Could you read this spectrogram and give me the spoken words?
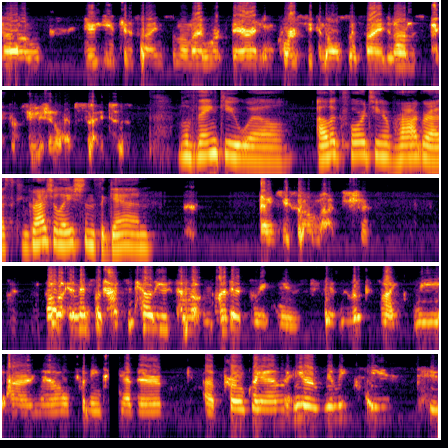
So you, you can find some of my work there, and of course, you can also find it on the Spectrum Fusion website. Well, thank you, Will. I look forward to your progress. Congratulations again. Thank you so much. Oh, and I forgot to tell you some other great news. It looks like we are now putting together a program. We are really pleased to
